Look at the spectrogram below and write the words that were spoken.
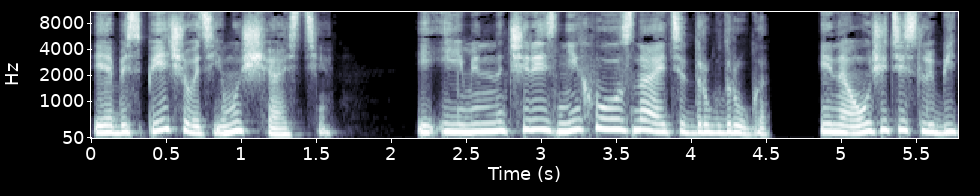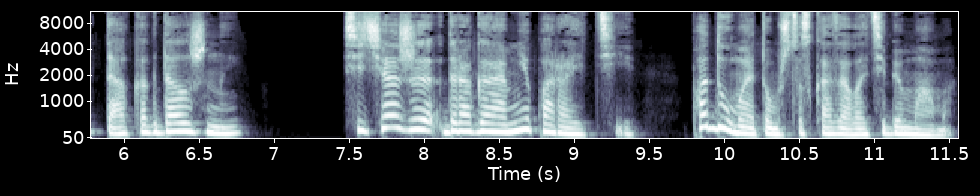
и обеспечивать ему счастье. И именно через них вы узнаете друг друга и научитесь любить так, как должны. Сейчас же, дорогая, мне пора идти. Подумай о том, что сказала тебе мама.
